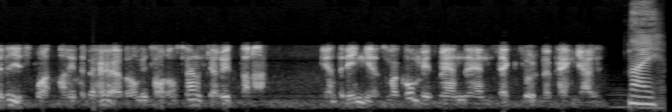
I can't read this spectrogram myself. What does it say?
bevis på att man inte behöver. Om vi tar de svenska ryttarna. Det är det ingen som har kommit med en, en säck full med pengar. Nej,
